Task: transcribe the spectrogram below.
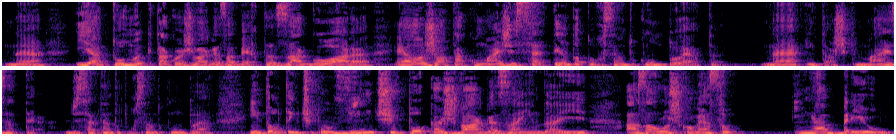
né? E a turma que está com as vagas abertas agora, ela já está com mais de 70% completa. Né? Então, acho que mais até, de 70% completa. Então tem tipo 20 e poucas vagas ainda aí. As aulas começam em abril.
